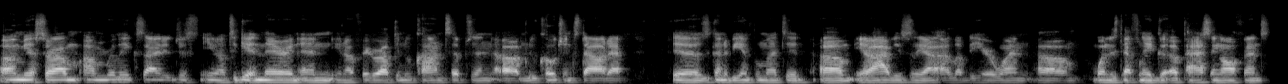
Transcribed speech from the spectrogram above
Um, yes, sir. I'm I'm really excited just you know to get in there and, and you know figure out the new concepts and um, new coaching style that is going to be implemented. Um, you know, obviously, I, I love to hear when um, when it's definitely a passing offense.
